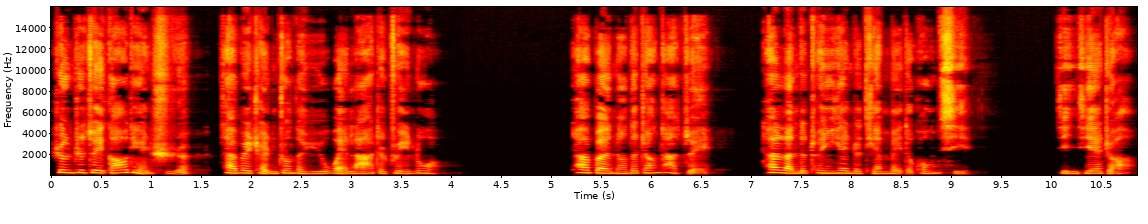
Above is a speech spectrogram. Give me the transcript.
升至最高点时。才被沉重的鱼尾拉着坠落。他本能的张大嘴，贪婪的吞咽着甜美的空气。紧接着，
